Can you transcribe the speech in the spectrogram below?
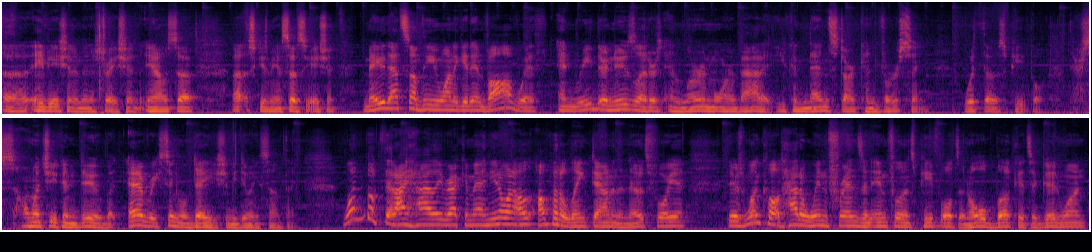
uh, Aviation Administration, you know, so uh, excuse me, association. Maybe that's something you want to get involved with and read their newsletters and learn more about it. You can then start conversing with those people. There's so much you can do, but every single day you should be doing something. One book that I highly recommend, you know what, I'll, I'll put a link down in the notes for you. There's one called How to Win Friends and Influence People. It's an old book, it's a good one.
